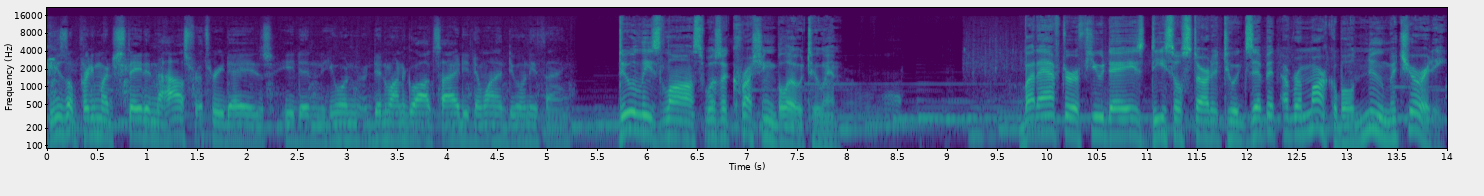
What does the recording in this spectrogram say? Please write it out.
Diesel pretty much stayed in the house for three days. He didn't. He didn't want to go outside. He didn't want to do anything. Dooley's loss was a crushing blow to him. But after a few days, Diesel started to exhibit a remarkable new maturity.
